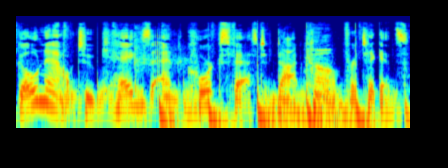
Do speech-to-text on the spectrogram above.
Go now to kegsandcorksfest.com for tickets.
